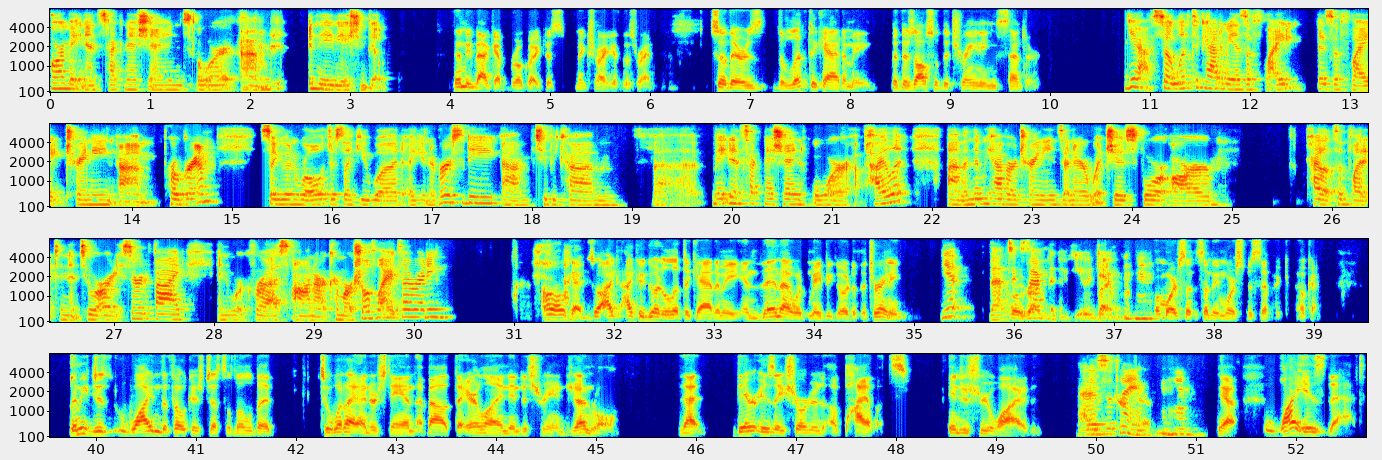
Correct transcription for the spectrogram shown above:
or maintenance technicians or um, in the aviation field let me back up real quick, just make sure I get this right. So there's the Lift Academy, but there's also the training center. Yeah, so Lift Academy is a flight is a flight training um, program. So you enroll just like you would a university um, to become a maintenance technician or a pilot, um, and then we have our training center, which is for our pilots and flight attendants who are already certified and work for us on our commercial flights already. Oh, okay. Um, so I, I could go to Lift Academy and then I would maybe go to the training. Yep, that's program. exactly what you would do. Right. Mm-hmm. Or more something more specific. Okay. Let me just widen the focus just a little bit to what I understand about the airline industry in general. That there is a shortage of pilots industry wide. That is the thing. Mm-hmm. Yeah. Why is that?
